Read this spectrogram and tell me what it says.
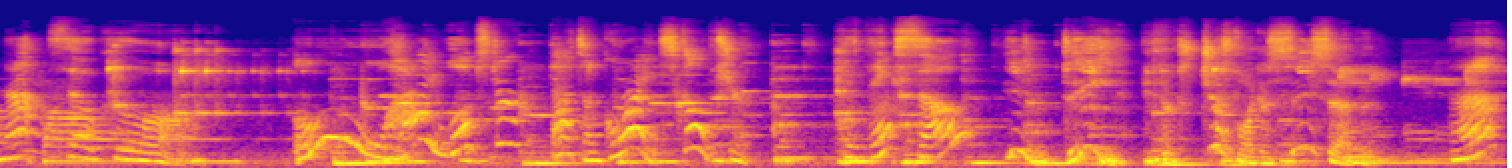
Not so cool. Ooh, hi, Whoopster. That's a great sculpture. You think so? Indeed, He looks just like a sea serpent. Huh?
